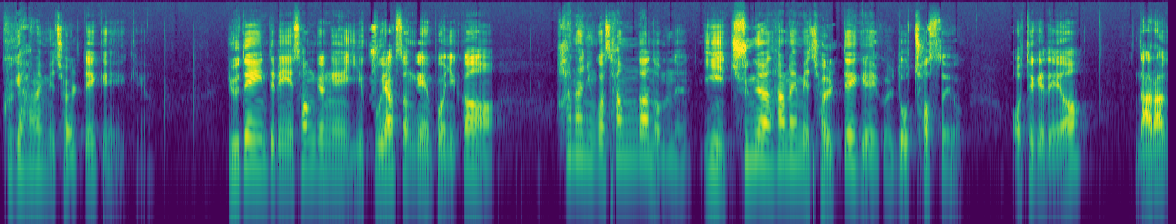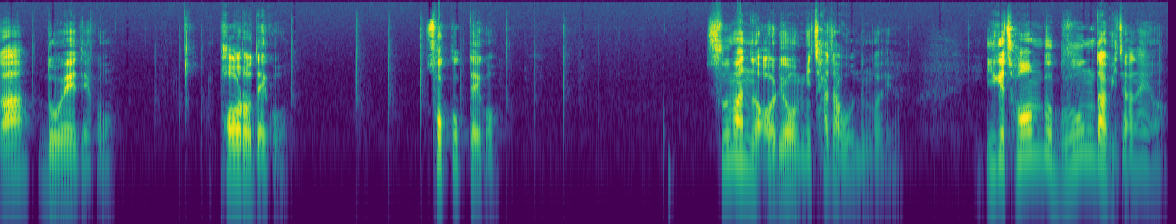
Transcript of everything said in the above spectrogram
그게 하나님의 절대 계획이에요. 유대인들이 성경에 이 구약 성경에 보니까 하나님과 상관없는 이 중요한 하나님의 절대 계획을 놓쳤어요. 어떻게 돼요? 나라가 노예되고 포로되고 속국되고 수많은 어려움이 찾아오는 거예요. 이게 전부 무응답이잖아요.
